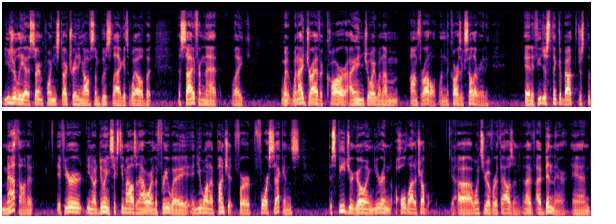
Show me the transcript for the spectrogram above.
usually at a certain point you start trading off some boost lag as well. But aside from that, like when, when I drive a car, I enjoy when I'm on throttle, when the car's accelerating. And if you just think about just the math on it, if you're you know doing 60 miles an hour on the freeway and you want to punch it for four seconds, the speed you're going, you're in a whole lot of trouble. Yeah. Uh, once you're over a thousand, and I've I've been there, and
